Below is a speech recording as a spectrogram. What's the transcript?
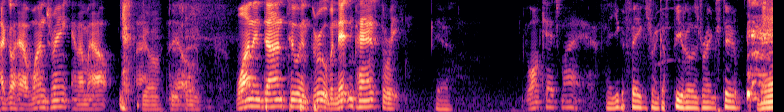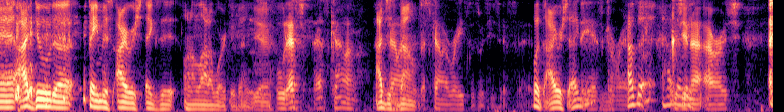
I go have one drink and I'm out. Yo, You this one. one and done, two and through, but knitting past three. Yeah. You won't catch my ass. And you can fake drink a few of those drinks too. Man, I do the famous Irish exit on a lot of work events. Yeah. Oh, that's that's kind of. I just bounce. That's kind of racist what you just said. What the Irish exit? Yes, correct. How's that? How's Because you're not? Irish. All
